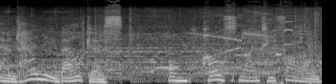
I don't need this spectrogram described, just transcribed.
and Hani Balkis on Pulse 95.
